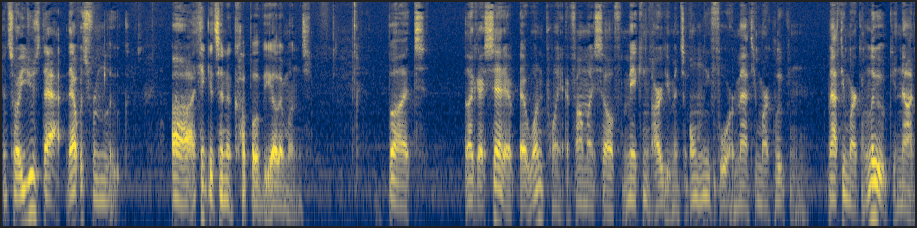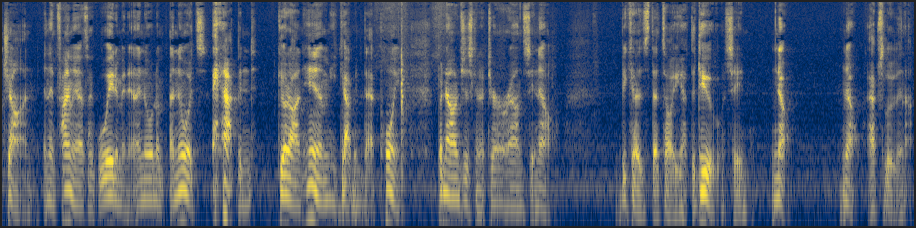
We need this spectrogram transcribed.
And so I used that. That was from Luke. Uh, I think it's in a couple of the other ones. But like I said, at, at one point I found myself making arguments only for Matthew, Mark, Luke, and Matthew, Mark, and Luke, and not John. And then finally I was like, well, wait a minute. I know what I know what's happened. Good on him. He got me to that point. But now I'm just going to turn around and say no, because that's all you have to do. Say no. No, absolutely not.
